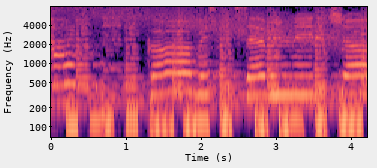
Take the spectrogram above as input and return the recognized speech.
high. Covers serenade each other.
